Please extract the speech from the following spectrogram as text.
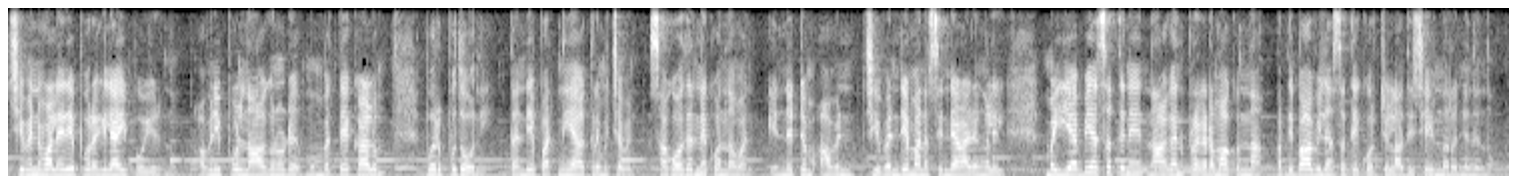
ശിവൻ വളരെ പുറകിലായി പോയിരുന്നു. അവനിപ്പോൾ നാഗനോട് മുമ്പത്തേക്കാളും വെറുപ്പ് തോന്നി. തന്റെ പത്നിയെ ആക്രമിച്ചവൻ സഹോദരനെ കൊന്നവൻ. എന്നിട്ടും അവൻ ശിവന്റെ മനസ്സിന്റെ ആഴങ്ങളിൽ മയ്യാഭ്യാസത്തിന് നാഗൻ പ്രകടമാക്കുന്ന പ്രതിഭാവിലാസത്തെക്കുറിച്ചുള്ള അതിശയം നിറഞ്ഞു നിന്നു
